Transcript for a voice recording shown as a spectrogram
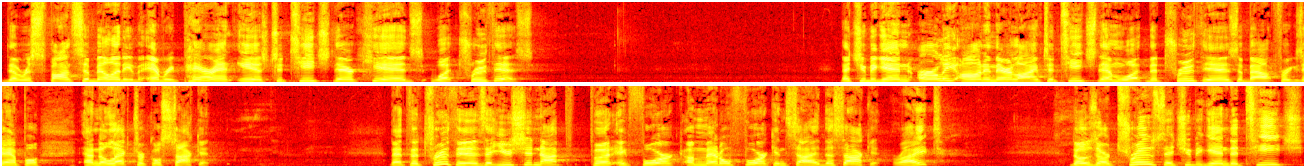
the responsibility of every parent is to teach their kids what truth is. That you begin early on in their life to teach them what the truth is about, for example, an electrical socket. That the truth is that you should not put a fork, a metal fork, inside the socket, right? Those are truths that you begin to teach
